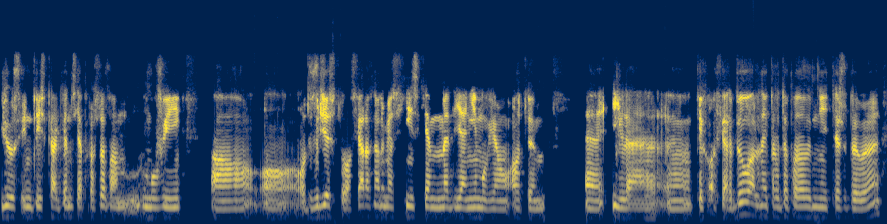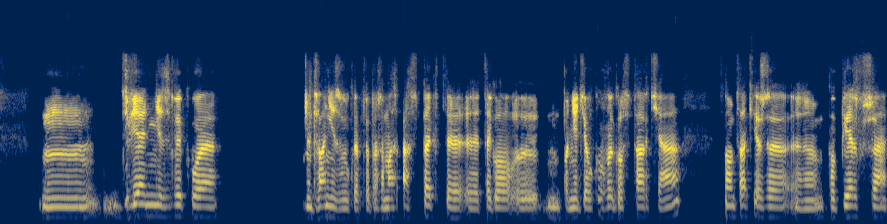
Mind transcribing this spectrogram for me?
już indyjska agencja prasowa mówi o, o, o 20 ofiarach, natomiast chińskie media nie mówią o tym, e, ile e, tych ofiar było, ale najprawdopodobniej też były. Mm, dwie niezwykłe dwa niezwykłe, przepraszam, aspekty y, tego y, poniedziałkowego starcia są takie, że y, po pierwsze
